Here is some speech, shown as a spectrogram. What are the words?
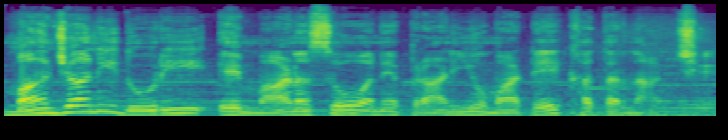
માંજાની દોરી એ માણસો અને પ્રાણીઓ માટે ખતરનાક છે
